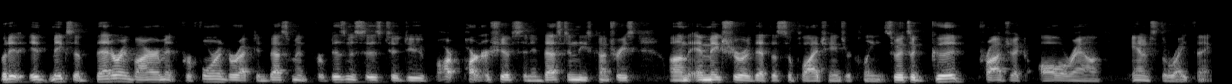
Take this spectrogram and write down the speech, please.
but it, it makes a better environment for foreign direct investment, for businesses to do par- partnerships and invest in these countries um, and make sure that the supply chains are clean. So it's a good project all around, and it's the right thing.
